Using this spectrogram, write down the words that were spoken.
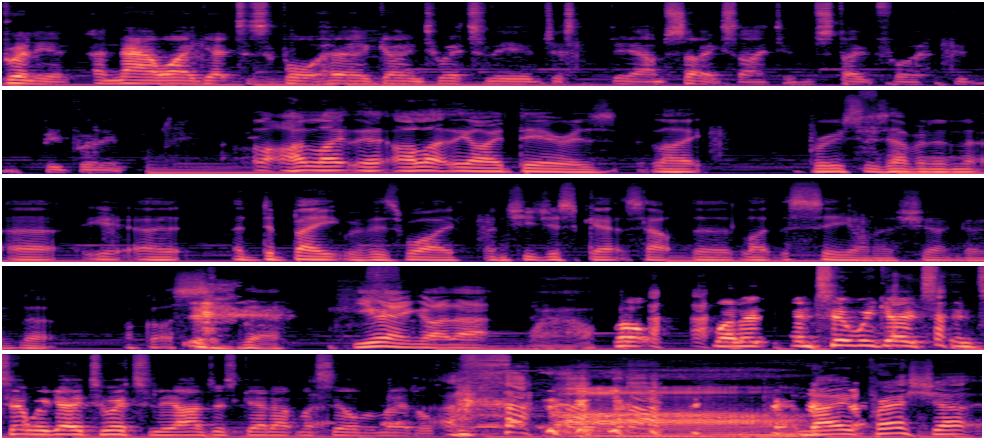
brilliant. And now I get to support her going to Italy. It Just yeah, I'm so excited. I'm stoked for it. It'd be brilliant. I like the I like the idea is like Bruce is having an, uh, a a debate with his wife, and she just gets out the like the C on her shirt and go, "Look, I've got a C there. You ain't got that." Wow. Well, well, until we go to, until we go to Italy, I'll just get out my silver medal. Oh. no pressure.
